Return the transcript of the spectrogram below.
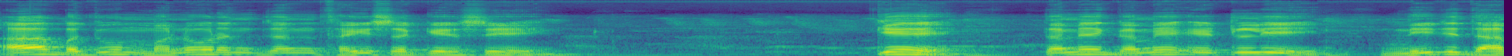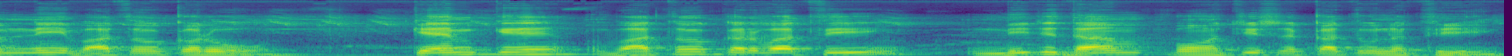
આ બધું મનોરંજન થઈ શકે છે. કે તમે ગમે એટલી નિજધામની વાતો કરો. કેમ કે વાતો કરવાથી નિજધામ પહોંચી શકાતું નથી.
